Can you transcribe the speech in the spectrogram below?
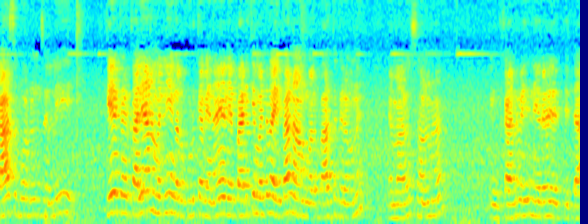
காசு போடுன்னு சொல்லி கேட்க கல்யாணம் பண்ணி எங்களுக்கு கொடுக்க வேணாம். என்னை படிக்க மட்டும் வைப்பா நான் உங்களை பார்த்துக்கிறோம்னு என் மகன் சொன்னான். எங்கள் கனவை நிறைவேற்றிட்டா.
